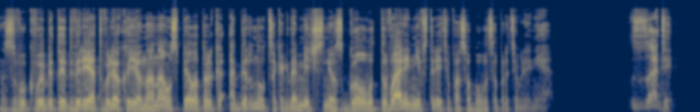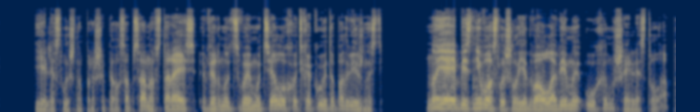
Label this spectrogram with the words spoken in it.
Звук выбитой двери отвлек ее, но она успела только обернуться, когда меч снес голову твари, не встретив особого сопротивления. Сзади!» — еле слышно прошипел Сапсанов, стараясь вернуть своему телу хоть какую-то подвижность. Но я и без него слышал едва уловимый ухом шелест лап.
